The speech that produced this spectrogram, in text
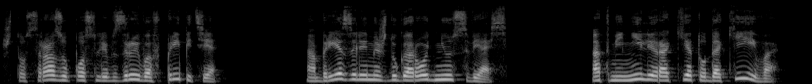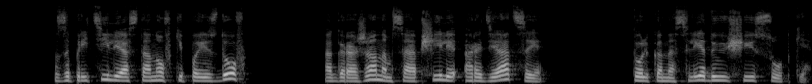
что сразу после взрыва в Припяти обрезали междугороднюю связь, отменили ракету до Киева, запретили остановки поездов, а горожанам сообщили о радиации только на следующие сутки.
